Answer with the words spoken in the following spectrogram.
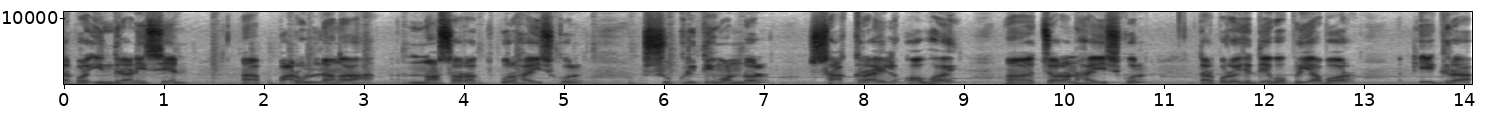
তারপর Indrani Sen Paruldanga, Nasratpur high school, Sukriti Mondal, Sankrail Abhay Charan high school, তারপর রয়েছে দেবপ্রিয়া বর, এগরা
